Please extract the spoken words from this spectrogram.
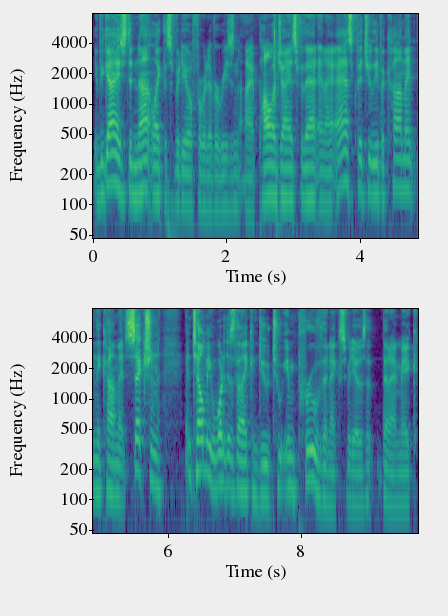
If you guys did not like this video for whatever reason, I apologize for that, and I ask that you leave a comment in the comments section and tell me what it is that I can do to improve the next videos that, that I make,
